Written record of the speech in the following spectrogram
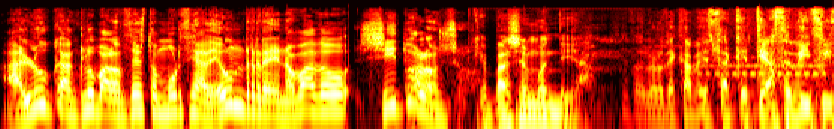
a Lucan Club Baloncesto Murcia de un renovado Sito Alonso. Que pasen buen día. dolor de cabeza que te hace difícil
